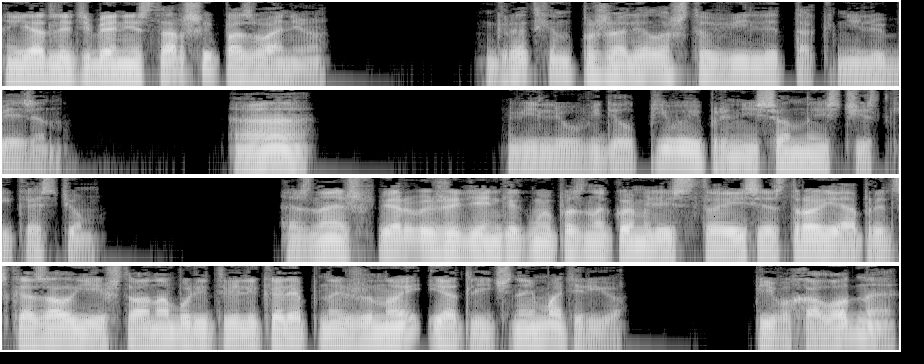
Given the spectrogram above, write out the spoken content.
Я для тебя не старший по званию. Гретхен пожалела, что Вилли так нелюбезен. — А! Вилли увидел пиво и принесенный из чистки костюм. Знаешь, в первый же день, как мы познакомились с твоей сестрой, я предсказал ей, что она будет великолепной женой и отличной матерью. Пиво холодное?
